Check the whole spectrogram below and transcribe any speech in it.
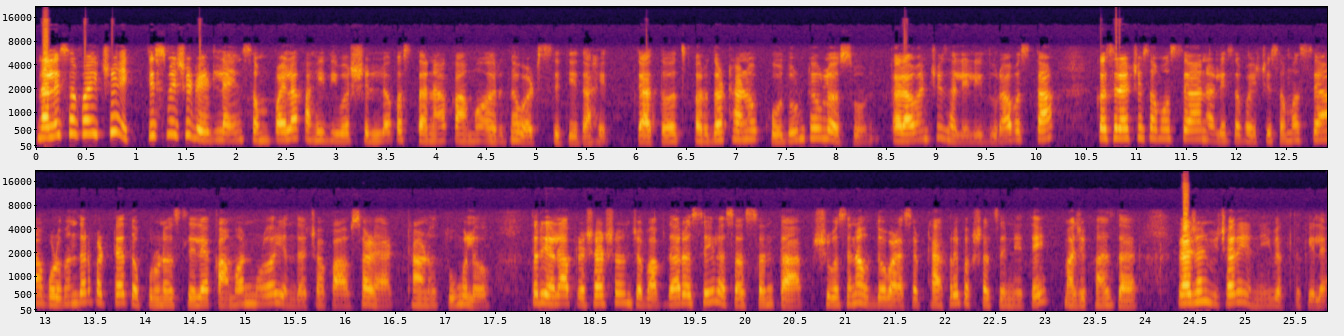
नालेसफाईची एकतीसमीची डेडलाईन संपायला काही दिवस शिल्लक असताना कामं अर्धवट स्थितीत आहेत. त्यातच अर्धठाणं खोदून ठेवलं असून तलावांची झालेली दुरावस्था कचऱ्याची समस्या नालेसफाईची समस्या घोडबंदर पट्ट्यात अपूर्ण असलेल्या कामांमुळे यंदाच्या पावसाळ्यात ठाणं तुंबलं. तर याला प्रशासन जबाबदार असेल असा संताप शिवसेना उद्धव बाळासाहेब ठाकरे पक्षाचे नेते माजी खासदार राजन विचारे यांनी व्यक्त केलाय.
